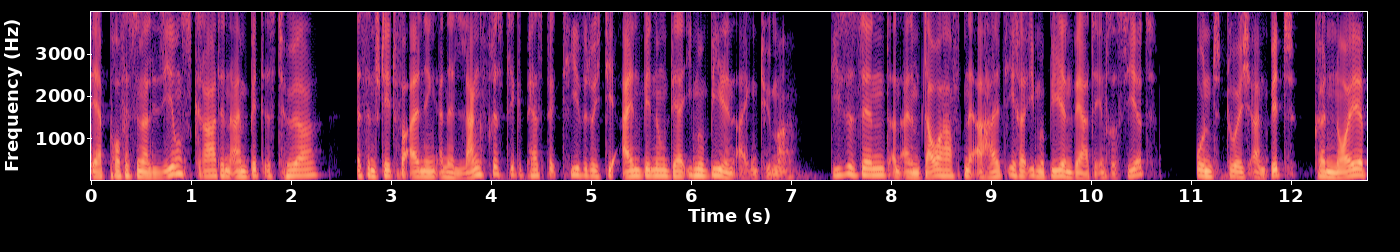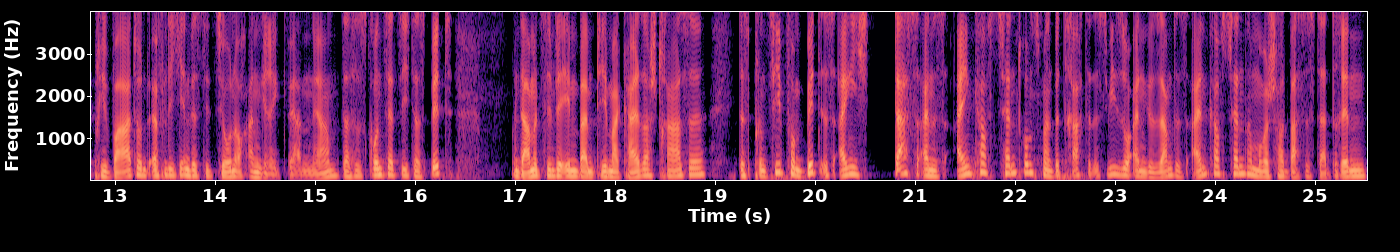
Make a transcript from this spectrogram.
Der Professionalisierungsgrad in einem BIT ist höher. Es entsteht vor allen Dingen eine langfristige Perspektive durch die Einbindung der Immobilieneigentümer. Diese sind an einem dauerhaften Erhalt ihrer Immobilienwerte interessiert und durch ein BIT können neue private und öffentliche Investitionen auch angeregt werden. Ja? Das ist grundsätzlich das BIT. Und damit sind wir eben beim Thema Kaiserstraße. Das Prinzip vom BIT ist eigentlich das eines Einkaufszentrums. Man betrachtet es wie so ein gesamtes Einkaufszentrum, wo man schaut, was ist da drin,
